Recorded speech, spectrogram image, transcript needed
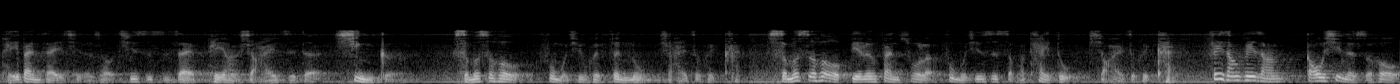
陪伴在一起的时候，其实是在培养小孩子的性格。什么时候父母亲会愤怒，小孩子会看；什么时候别人犯错了，父母亲是什么态度，小孩子会看。非常非常高兴的时候，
